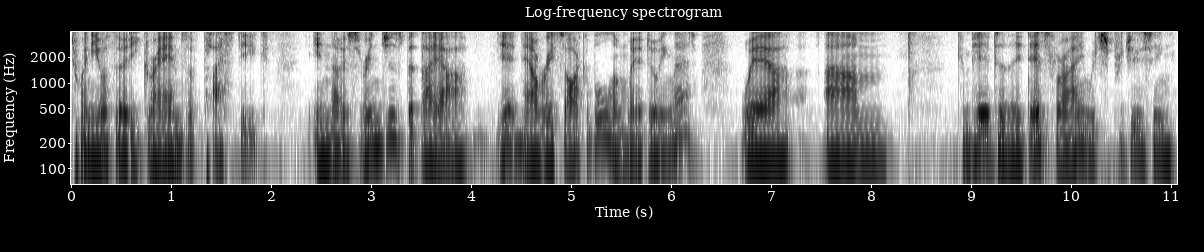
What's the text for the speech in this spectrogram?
twenty or thirty grams of plastic in those syringes, but they are yeah now recyclable, and we're doing that. Where um, compared to the desflurane, which is producing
